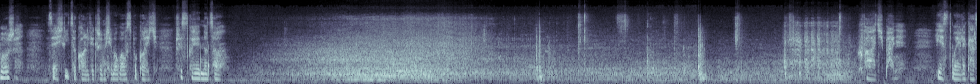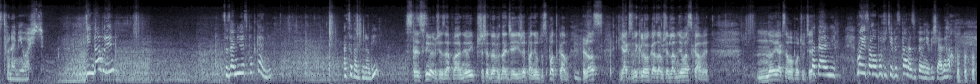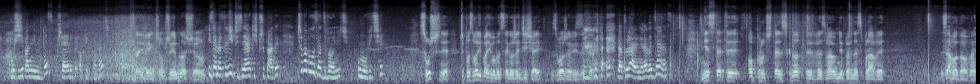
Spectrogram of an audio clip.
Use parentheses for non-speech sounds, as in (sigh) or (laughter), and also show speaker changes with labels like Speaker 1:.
Speaker 1: Boże, ześlij cokolwiek, żebym się mogła uspokoić. Wszystko jedno co. Chwała ci, panie. Jest moje lekarstwo na miłość.
Speaker 2: Dzień dobry! Co za miłe spotkanie. A co pan tu robi?
Speaker 3: Stęskniłem się za panią i przyszedłem w nadziei, że panią tu spotkam. Los, jak zwykle, okazał się dla mnie łaskawy. No i jak samopoczucie?
Speaker 2: Fatalnie. Moje samopoczucie bez pana zupełnie wysiada. (laughs) Musi się pan nim bez przerwy opiekować.
Speaker 3: Z największą przyjemnością.
Speaker 2: I zamiast liczyć na jakiś przypadek, trzeba było zadzwonić, umówić się.
Speaker 3: Słusznie. Czy pozwoli pani wobec tego, że dzisiaj złożę wizytę? (laughs)
Speaker 2: Naturalnie, nawet zaraz.
Speaker 3: Niestety, oprócz tęsknoty wezwały mnie pewne sprawy zawodowe.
